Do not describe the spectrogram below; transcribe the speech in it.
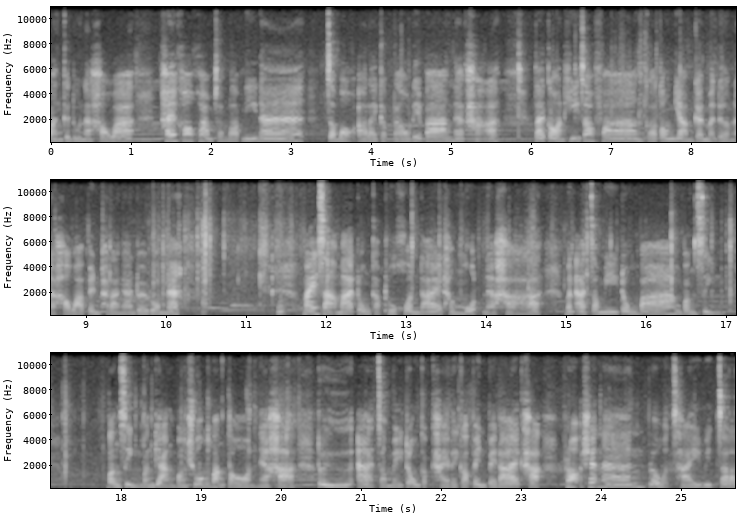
ฟังกันดูนะคะว่าไพ่ข้อความสำหรับนี้นะ จะบอกอะไรกับเราได้บ้างนะคะ แต่ก่อนที่จะฟังก็ต้องย้ำกันเหมือนเดิมนะคะ ว่าเป็นพลังงานโดยรวมนะไม่สามารถตรงกับทุกคนได้ทั้งหมดนะคะ มันอาจจะมีตรงบ้างบางสิ่ง บางสิ่งบางอย่างบางช่วงบางตอนนะคะ หรืออาจจะไม่ตรงกับใครเลยก็เป็นไปได้ค่ะ เพราะฉะนั้นโปรดใช้วิจาร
